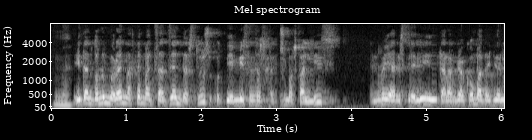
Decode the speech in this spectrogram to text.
Ναι. Ήταν το νούμερο ένα θέμα της ατζέντας τους ότι εμείς θα σας κρατήσουμε ασφαλείς. Ενώ οι αριστεροί, τα αραβικά κόμματα κτλ.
